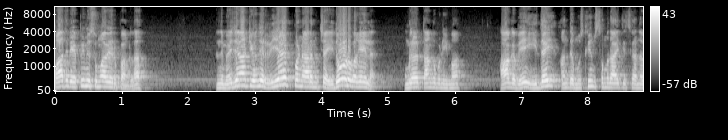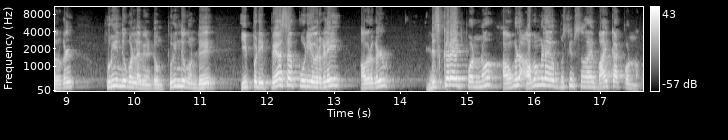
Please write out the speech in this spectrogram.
பார்த்துட்டு எப்பயுமே சும்மாவே இருப்பாங்களா? இந்த மெஜாரிட்டி வந்து ரியாக்ட் பண்ண ஆரம்பிச்சா ஏதோ ஒரு வகையில் உங்களால் தாங்க முடியுமா? ஆகவே இதை அந்த முஸ்லீம் சமுதாயத்தை சேர்ந்தவர்கள் புரிந்து கொள்ள வேண்டும். புரிந்து கொண்டு இப்படி பேசக்கூடியவர்களை அவர்கள் டிஸ்கரேஜ் பண்ணணும். அவங்கள அவங்கள முஸ்லீம் சமுதாயம் பாய்காட் பண்ணணும்.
